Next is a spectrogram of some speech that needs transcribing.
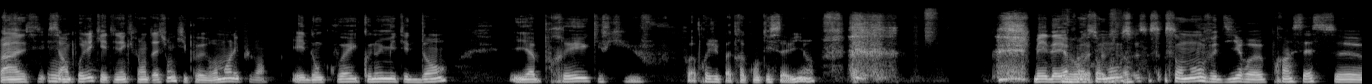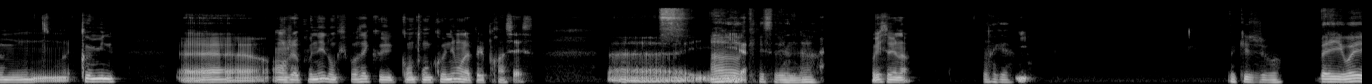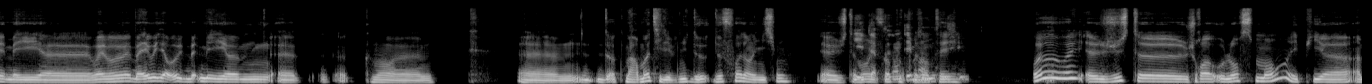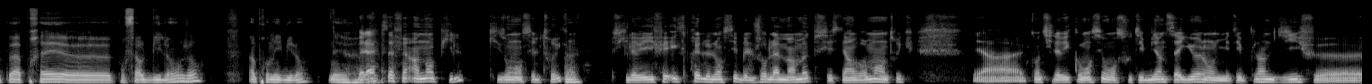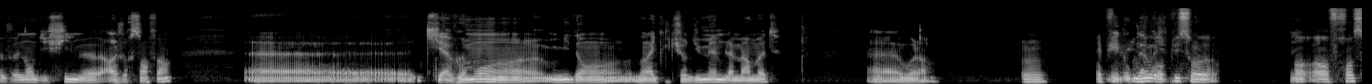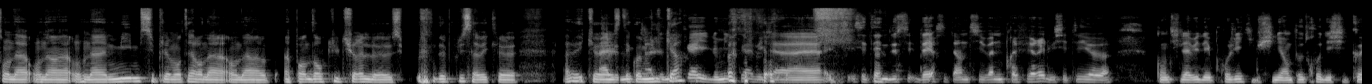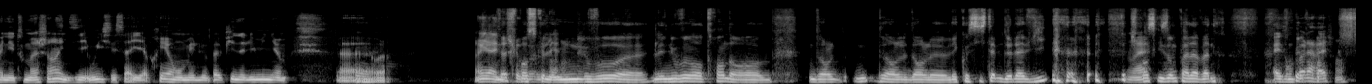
Enfin, c'est c'est Mm. un projet qui a été une expérimentation qui peut vraiment aller plus loin. Et donc, ouais, économie était dedans. Et après, qu'est-ce qu'il. Après, je vais pas te raconter sa vie. hein. Mais d'ailleurs, l'a son, nom, son veut dire euh, princesse euh, commune euh, en japonais. Donc c'est pour ça que quand on le connaît, on l'appelle princesse. Ah, ok, ça vient de là. Oui, ça vient là. Ok. Ok, je vois. Bah ouais, mais euh, ouais, ouais, ouais, bah oui, euh, mais euh, euh, euh, comment Doc Marmotte, il est venu deux, deux fois dans l'émission, euh, Il justement t'a une fois présenté présenter. Ouais, ouais, ouais, euh, juste, euh, je crois, au lancement et puis un peu après pour faire le bilan, genre un premier bilan. Et, Bah là, ça fait un an pile qu'ils ont lancé le truc. Ouais. hein, parce qu'il avait fait exprès de le lancer bah, le jour de la marmotte, parce que c'était vraiment un truc. il quand il avait commencé, on se foutait bien de sa gueule, on lui mettait plein de gifs euh, venant du film Un jour sans fin, euh, qui a vraiment euh, mis dans, dans la culture du même la marmotte. Voilà. hum. Et puis Et donc nous, là, ouais, en plus, on- en, en France, on a, on, a, on a un mime supplémentaire, on a, on a un, pendant culturel de plus avec, le, avec euh, Ah, c'était quoi, Milka, Milka Le Milka, c'était D'ailleurs, c'était un de ses vannes préférées. Lui, c'était euh, quand il avait des projets qui lui filaient un peu trop des shitcoins et tout machin. Il disait oui, c'est ça. Et après, on met le papier d'aluminium. Euh, Ouais. voilà. Ouais, il a une Ça, je pense que les nouveaux, euh, les nouveaux entrants dans, dans, dans, dans l'écosystème de la vie, je Ouais. pense qu'ils n'ont pas la vanne. Ah, ils ont pas la ref. hein.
